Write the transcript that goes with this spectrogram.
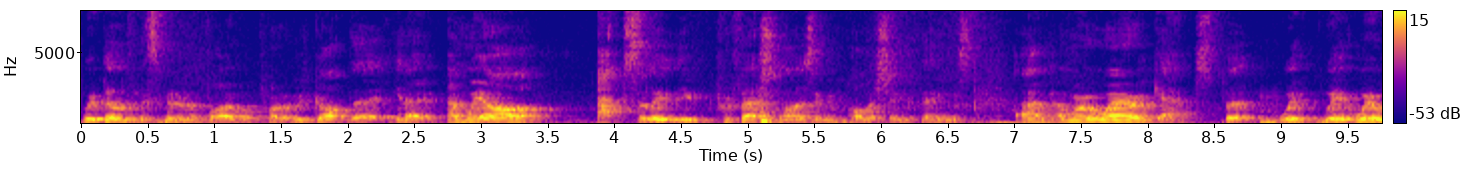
we're building this minimum viable product. We've got the you know, and we are absolutely professionalising and polishing things, um, and we're aware of gaps, but Mm. we're, we're we're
